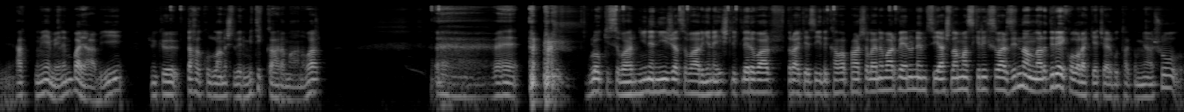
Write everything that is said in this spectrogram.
E, hakkını yemeyelim bayağı bir iyi. Çünkü daha kullanışlı bir mitik kahramanı var. Ee, ve Loki'si var. Yine Ninja'sı var. Yine hiçlikleri var. Drakesiydi. Kafa parçalarını var. Ve en önemlisi yaşlanmaz Kirix'i var. Zindanları direkt olarak geçer bu takım ya. Şu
